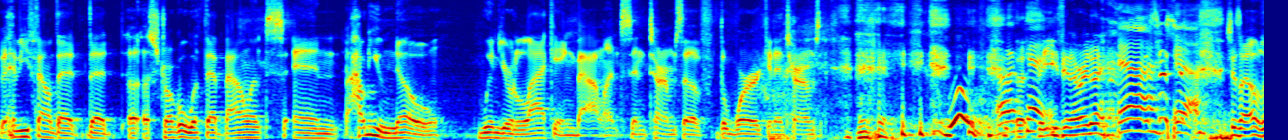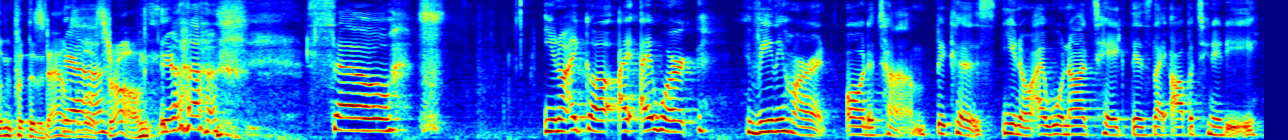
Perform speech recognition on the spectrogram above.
have you found that that uh, a struggle with that balance, and how do you know? When you're lacking balance in terms of the work and in terms, Woo! Okay. you see that right there? Yeah, yeah. She's like, oh, let me put this down. It's a little strong. yeah. So, you know, I go, I, I work really hard all the time because, you know, I will not take this like opportunity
